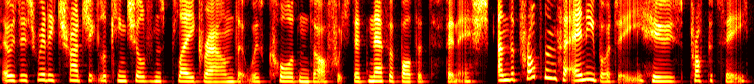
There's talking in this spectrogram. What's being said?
There was this really tragic looking children's playground that was cordoned off, which they'd never bothered to finish. And the problem for anybody whose property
